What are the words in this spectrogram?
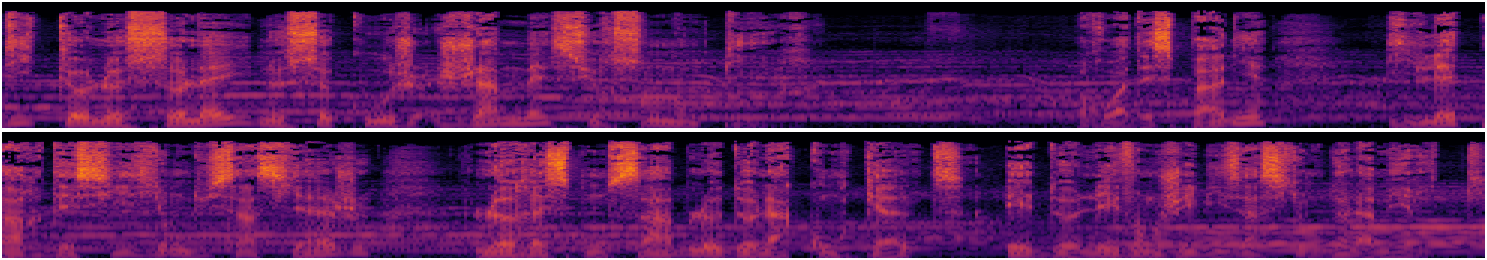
dit que le soleil ne se couche jamais sur son empire. Roi d'Espagne, il est par décision du Saint-Siège le responsable de la conquête et de l'évangélisation de l'Amérique.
